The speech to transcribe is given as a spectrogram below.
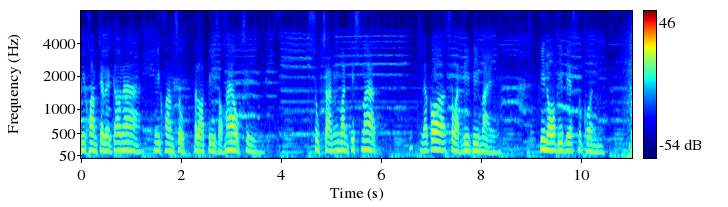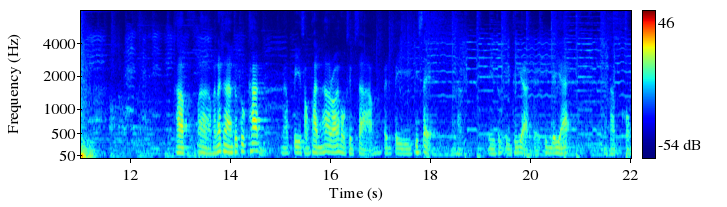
มีความเจริญก้าวหน้า มีความสุขตลอดปี 2564 สุขสันต์วันคริสต์มาสแล้วก็สวัสดีปีใหม่ พี่น้อง PBS ทุกคน ครับพนักงานทุกๆทท่านนะครับปี 2563 เป็นปีพิเศษนะครับมีทุกสิ่งทุกอย่างเกิดขึ้นเยอะแยะ นะครับคง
